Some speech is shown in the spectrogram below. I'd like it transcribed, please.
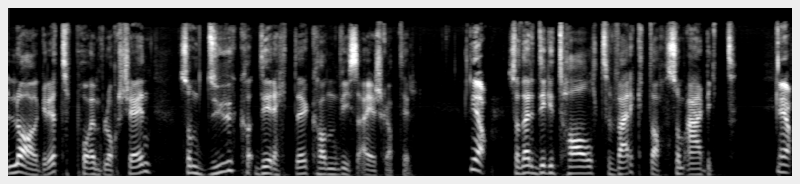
lagret på en blokkjede, som du direkte kan vise eierskap til. Ja. Så det er et digitalt verk da, som er ditt. Ja.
